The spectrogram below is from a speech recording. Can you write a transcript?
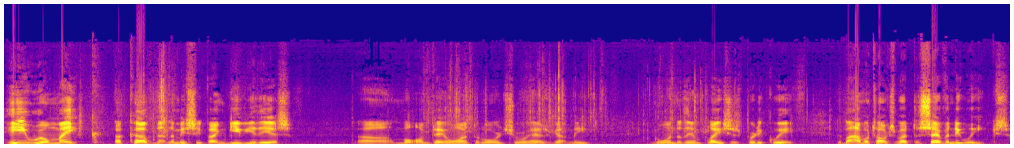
He will make a covenant. Let me see if I can give you this. Uh, boy, I'm telling you what, the Lord sure has got me going to them places pretty quick. The Bible talks about the 70 weeks.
